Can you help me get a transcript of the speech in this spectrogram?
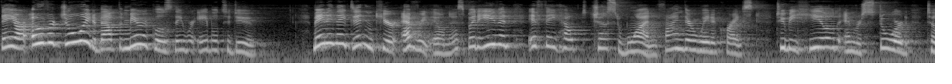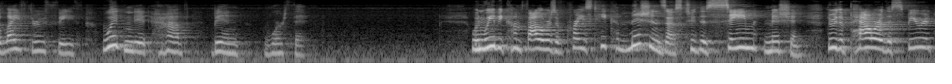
they are overjoyed about the miracles they were able to do. Maybe they didn't cure every illness, but even if they helped just one find their way to Christ, to be healed and restored to life through faith, wouldn't it have been worth it? When we become followers of Christ, He commissions us to this same mission. Through the power of the Spirit,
